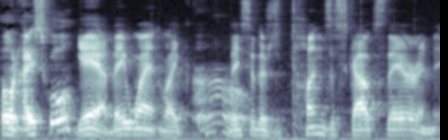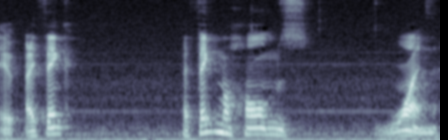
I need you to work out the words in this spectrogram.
oh, in high school. Yeah, they went like Oh. they said. There's tons of scouts there, and it, I think, I think Mahomes won.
